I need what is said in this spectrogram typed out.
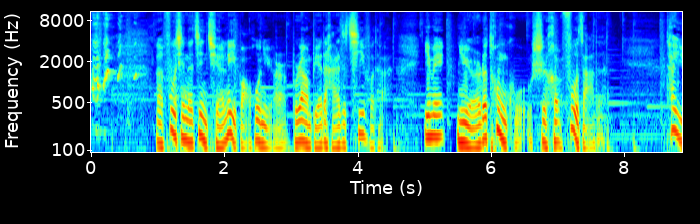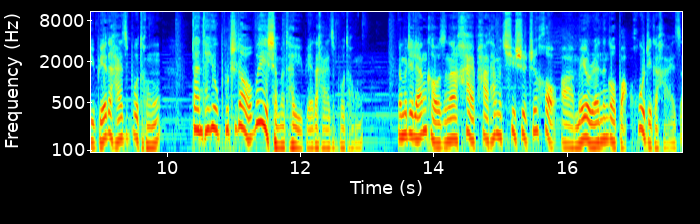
呃，父亲呢，尽全力保护女儿，不让别的孩子欺负她，因为女儿的痛苦是很复杂的。他与别的孩子不同，但他又不知道为什么他与别的孩子不同。那么这两口子呢，害怕他们去世之后啊，没有人能够保护这个孩子，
